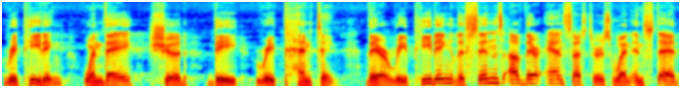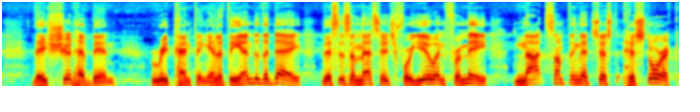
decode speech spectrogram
repeating when they should be repenting. They're repeating the sins of their ancestors when instead they should have been repenting. And at the end of the day, this is a message for you and for me, not something that's just historic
